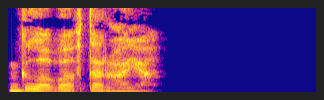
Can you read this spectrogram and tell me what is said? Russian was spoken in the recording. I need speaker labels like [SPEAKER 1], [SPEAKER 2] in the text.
[SPEAKER 1] Глава вторая.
